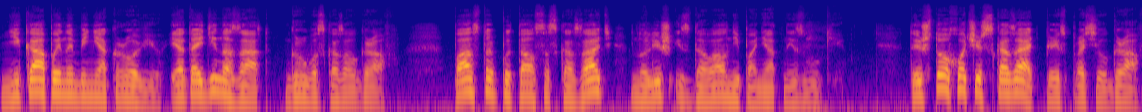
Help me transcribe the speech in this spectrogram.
«Не капай на меня кровью и отойди назад», — грубо сказал граф. Пастор пытался сказать, но лишь издавал непонятные звуки. «Ты что хочешь сказать?» — переспросил граф.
